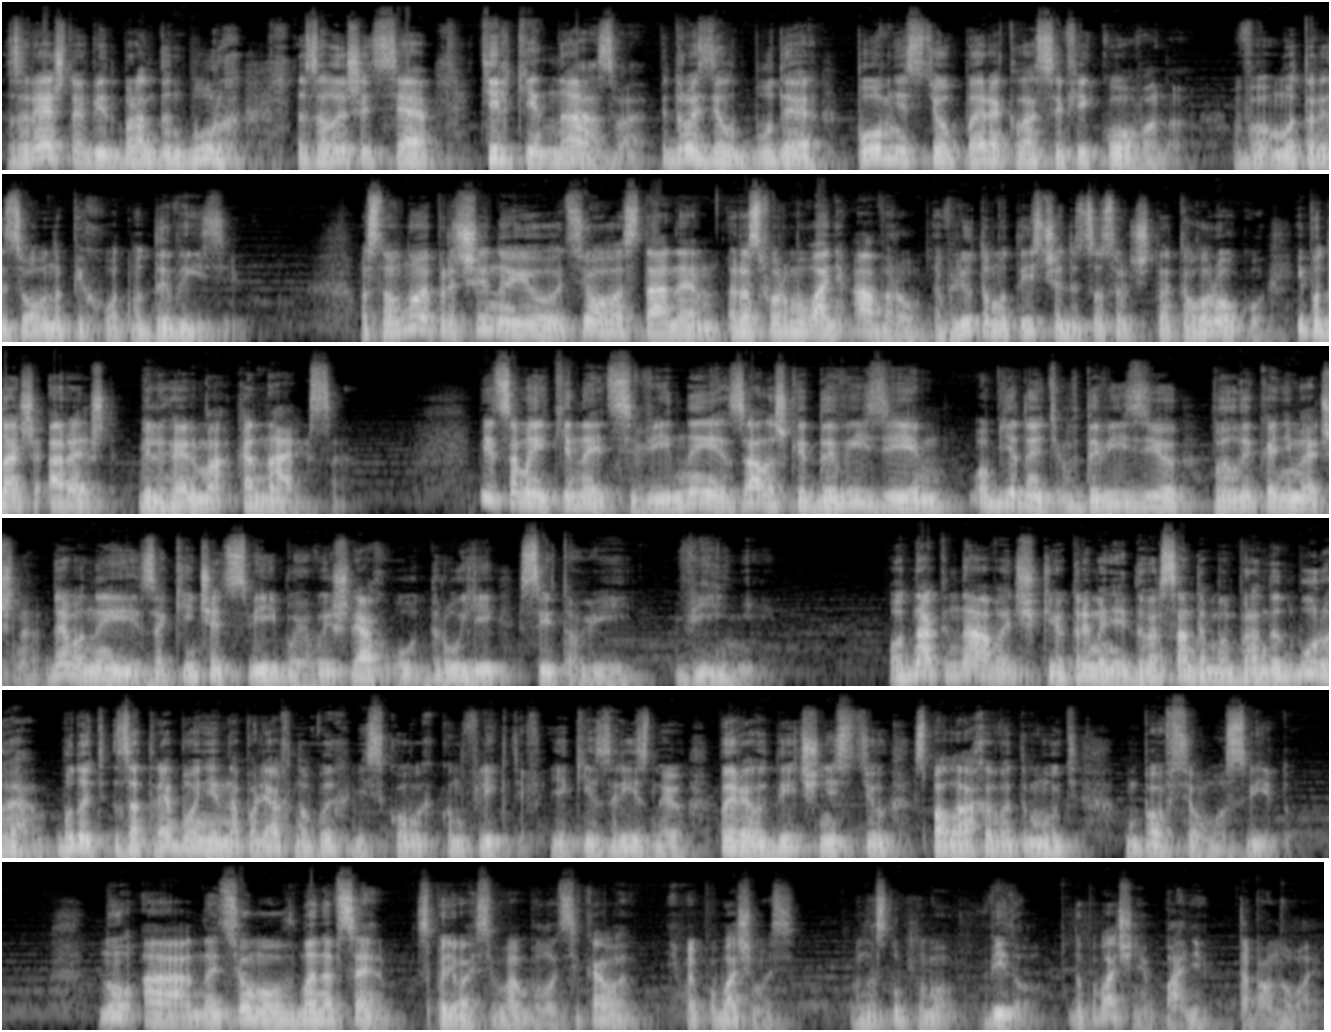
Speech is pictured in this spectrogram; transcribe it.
Зрештою, від Бранденбург залишиться тільки назва. Підрозділ буде повністю перекласифіковано в моторизовану піхотну дивізію. Основною причиною цього стане розформування Аверу в лютому 1944 року і подальший арешт Вільгельма Канаріса. Під самий кінець війни залишки дивізії об'єднують в дивізію Велика Німеччина, де вони і закінчать свій бойовий шлях у Другій світовій війні. Однак навички, отримані диверсантами Бранденбурга, будуть затребувані на полях нових військових конфліктів, які з різною періодичністю спалахуватимуть по всьому світу. Ну а на цьому в мене все. Сподіваюся, вам було цікаво, і ми побачимось в наступному відео. До побачення, пані та панове.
